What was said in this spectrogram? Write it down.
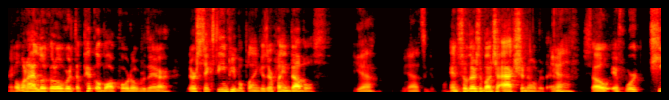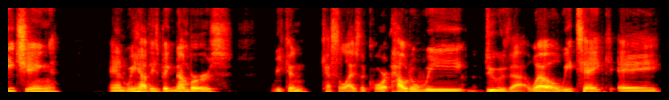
Right. But when I look over at the pickleball court over there, there are 16 people playing because they're playing doubles, Yeah. Yeah, that's a good point. and so there's a bunch of action over there. Yeah. So if we're teaching and we have these big numbers, we can Kesselize the court. How do we do that? Well, we take a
